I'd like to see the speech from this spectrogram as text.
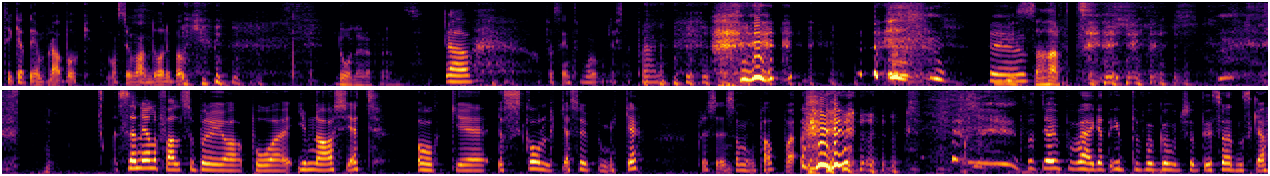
tycker att det är en bra bok så måste det vara en dålig bok. Dålig referens. Ja, hoppas inte mormor lyssnar på det här nu. Eh, Bisarrt. Sen i alla fall så började jag på gymnasiet och eh, jag skolkar supermycket. Precis som min pappa. så att jag är på väg att inte få godkänt i svenska.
